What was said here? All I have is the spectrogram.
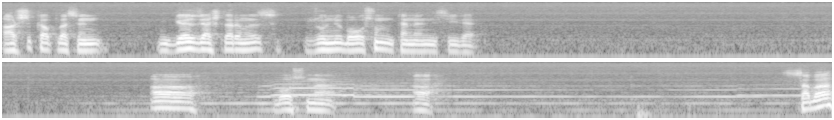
arşı kaplasın. Gözyaşlarımız zulmü boğsun temennisiyle. Ah Bosna, ah. Sabah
